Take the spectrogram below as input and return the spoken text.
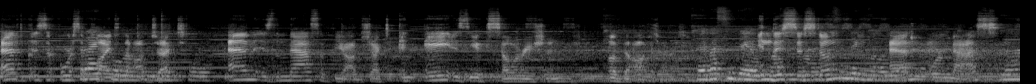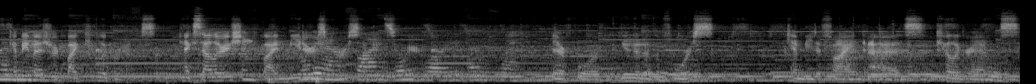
F is the force applied to the object. M is the mass of the object, and A is the acceleration of the object. Kaya basin tayo. In this system, basin M, or mass, can be measured by kilograms, and acceleration by meters per second Don't squared. worry, I'm fine. Therefore, the unit of the force can be defined as kilograms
